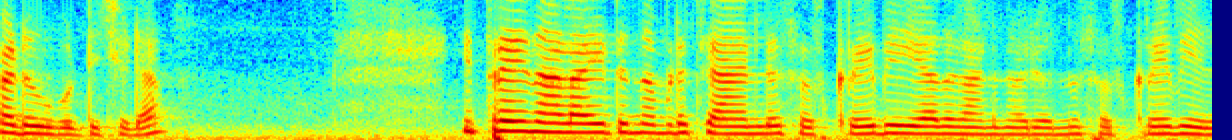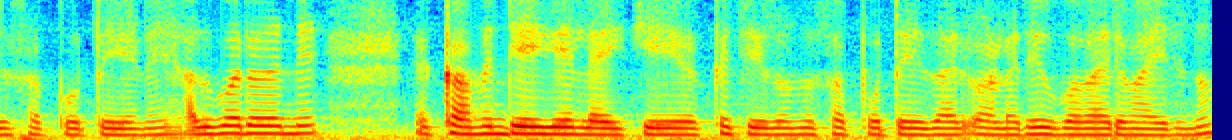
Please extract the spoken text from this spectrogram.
കടുക് പൊട്ടിച്ചിടാം. ഇത്രയും നാളായിട്ട് നമ്മുടെ ചാനൽ സബ്സ്ക്രൈബ് ചെയ്യാതെ കാണുന്നവരൊന്ന് സബ്സ്ക്രൈബ് ചെയ്ത് സപ്പോർട്ട് ചെയ്യണേ. അതുപോലെ തന്നെ കമന്റ് ചെയ്യുകയും ലൈക്ക് ചെയ്യുകയും ഒക്കെ ചെയ്തൊന്ന് സപ്പോർട്ട് ചെയ്താൽ വളരെ ഉപകാരമായിരുന്നു.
